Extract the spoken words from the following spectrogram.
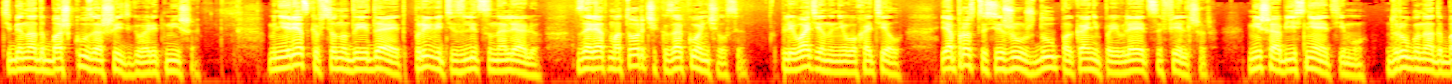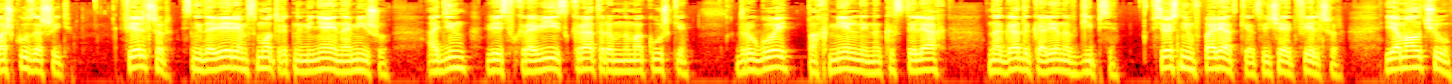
«Тебе надо башку зашить», — говорит Миша. Мне резко все надоедает, прыгать и злиться на лялю. Заряд моторчика закончился. Плевать я на него хотел. Я просто сижу, жду, пока не появляется фельдшер. Миша объясняет ему. Другу надо башку зашить. Фельдшер с недоверием смотрит на меня и на Мишу. Один весь в крови и с кратером на макушке. Другой, похмельный, на костылях, нога до колена в гипсе. «Все с ним в порядке», — отвечает фельдшер. Я молчу.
